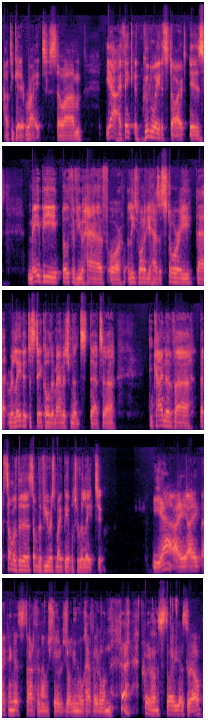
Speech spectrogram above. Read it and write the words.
how to get it right. So, um, yeah, I think a good way to start is maybe both of you have, or at least one of you has a story that related to stakeholder management that uh, can kind of uh, that some of the some of the viewers might be able to relate to. Yeah, I, I, I can get started. I'm sure Joline will have her own her own story as well.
